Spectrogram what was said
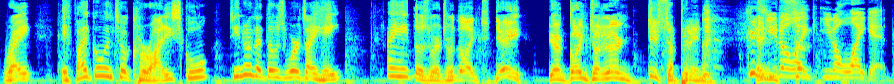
right? If I go into a karate school, do you know that those words I hate? I hate those words where they're like, today you're going to learn discipline. because you don't so- like you don't like it.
